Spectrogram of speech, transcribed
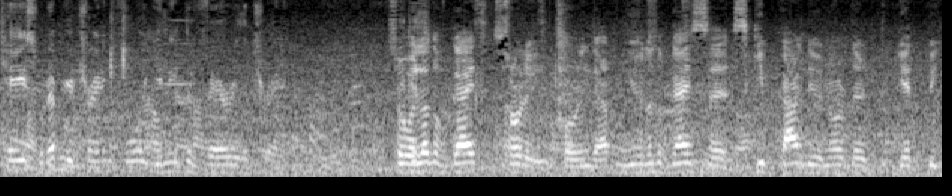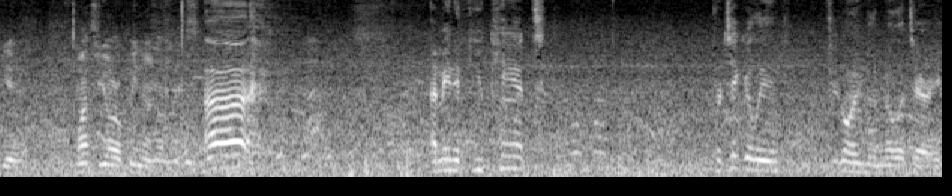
case whatever you're training for you need to vary the training So a lot of guys, sorry for interrupting you, a lot of guys uh, skip cardio in order to get bigger. What's your opinion on this? Uh, I mean, if you can't, particularly if you're going to the military,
